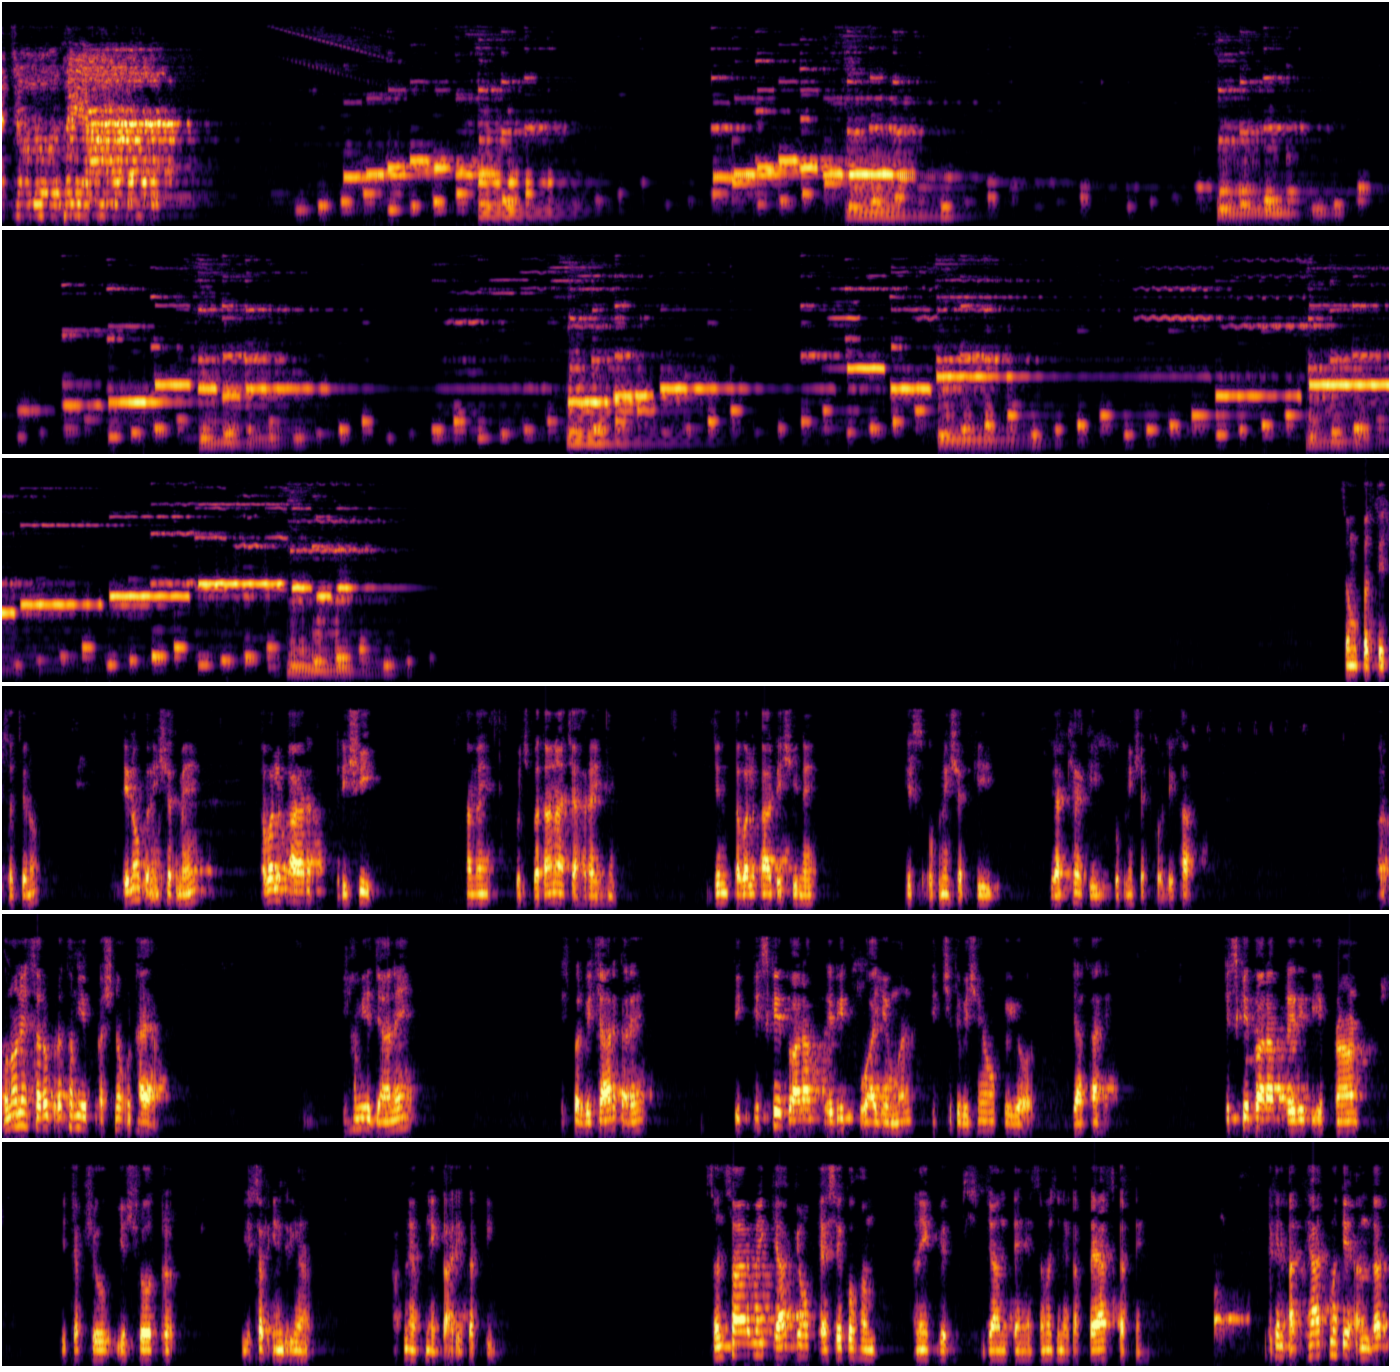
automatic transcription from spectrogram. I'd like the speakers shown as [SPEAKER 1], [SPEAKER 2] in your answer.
[SPEAKER 1] प्रचोदयात् समुपस्थित सज्जनों तीनोपनिषद में तवलकार ऋषि हमें कुछ बताना चाह रहे हैं। जिन तबलकार ऋषि ने इस उपनिषद की व्याख्या की, उपनिषद को लिखा, और उन्होंने सर्वप्रथम ये प्रश्न उठाया कि हम ये जाने, इस पर विचार करें कि किसके द्वारा प्रेरित हुआ ये मन इच्छित विषयों की ओर जाता है। किसके द्वारा प्रेरित ये प्राण, ये चक्षु, ये श्रोत्र, ये सब इंद्रियाँ अपने अपने कार्य करती हैं। संसार में क्या, क्यों, कैसे को हम अनेक जानते हैं, समझने का प्रयास करते हैं। लेकिन अध्यात्म के अंदर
